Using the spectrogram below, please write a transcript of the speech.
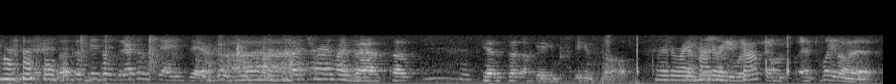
Look at these little dragon stains there. Uh, I'm trying my best. So, yes, okay, you can, you can stop. Where do I, how do I stop it? And played on it.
